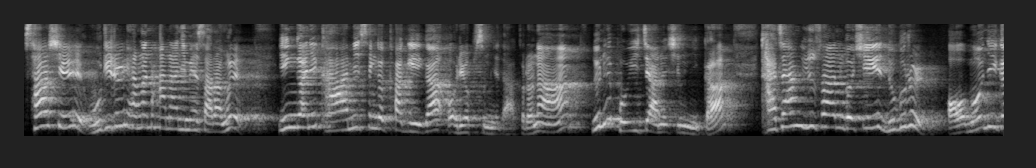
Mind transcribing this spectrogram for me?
사실 우리를 향한 하나님의 사랑을 인간이 감히 생각하기가 어렵습니다. 그러나 눈에 보이지 않으십니까? 가장 유사한 것이 누구를 어머니가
